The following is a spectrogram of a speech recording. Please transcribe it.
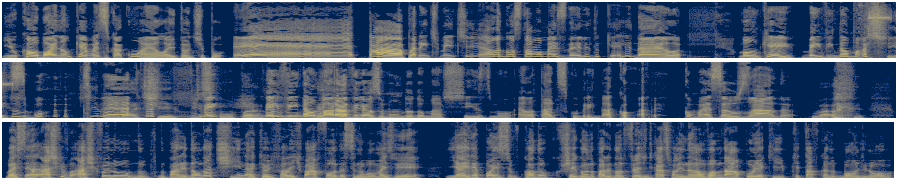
e o cowboy não quer mais ficar com ela. Então, tipo, eita! Aparentemente ela gostava mais dele do que ele dela. Bom, Kay, bem-vindo ao machismo. Que lute. Desculpa. Bem-vinda ao maravilhoso mundo do machismo. Ela tá descobrindo agora como é ser usada. Mas acho que, acho que foi no, no, no paredão da Tina que eu falei, tipo, ah, foda-se, não vou mais ver. E aí depois, quando chegou no paredão do Fred de casa, eu falei, não, vamos dar um apoio aqui, porque tá ficando bom de novo.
